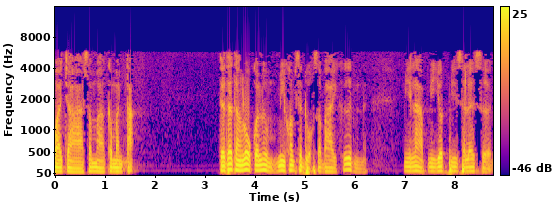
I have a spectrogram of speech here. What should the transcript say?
วาจาสัมมากรรมันตะ แต่ถ้าทางโลกก็เริ่มมีความสะดวกสบายขึ้น มีลาบมียศมีสรรเสริญ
